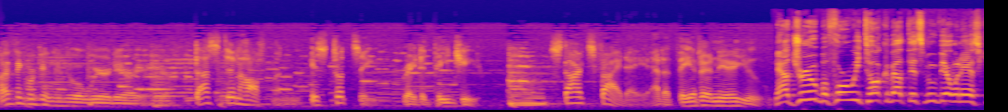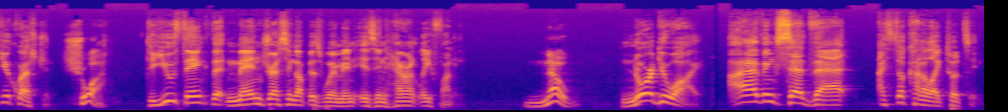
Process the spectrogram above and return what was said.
I think we're getting into a weird area here. Dustin Hoffman is Tootsie, rated PG. Starts Friday at a theater near you. Now, Drew, before we talk about this movie, I want to ask you a question. Sure. Do you think that men dressing up as women is inherently funny? No. Nor do I. Having said that, I still kind of like Tootsie.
